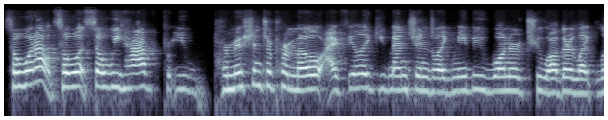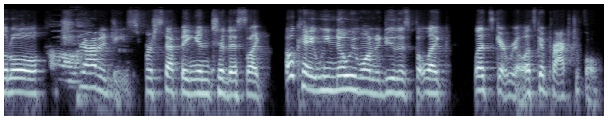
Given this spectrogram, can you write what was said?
So what else? So what? So we have you permission to promote. I feel like you mentioned like maybe one or two other like little uh, strategies for stepping into this. Like, okay, we know we want to do this, but like, let's get real. Let's get practical.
